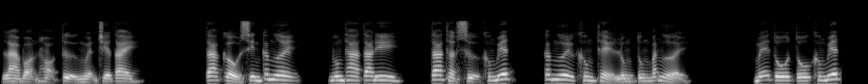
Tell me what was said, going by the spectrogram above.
là bọn họ tự nguyện chia tay. Ta cầu xin các ngươi, buông tha ta đi, ta thật sự không biết, các ngươi không thể lung tung bắt người. Mễ tố tố không biết,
